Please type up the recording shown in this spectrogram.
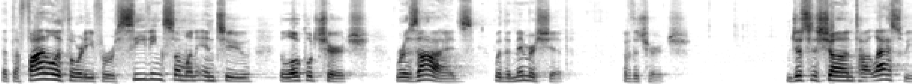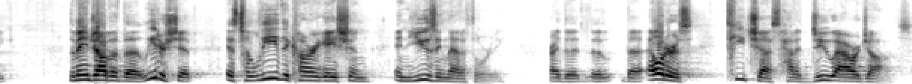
that the final authority for receiving someone into the local church resides with the membership of the church. And just as Sean taught last week, the main job of the leadership is to lead the congregation in using that authority. Right? The, the, the elders teach us how to do our jobs.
